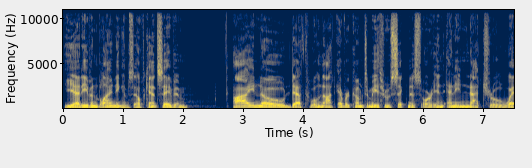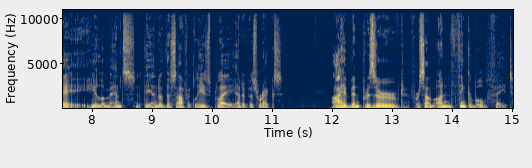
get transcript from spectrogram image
Yet even blinding himself can't save him. I know death will not ever come to me through sickness or in any natural way, he laments at the end of the Sophocles play Oedipus Rex. I have been preserved for some unthinkable fate.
